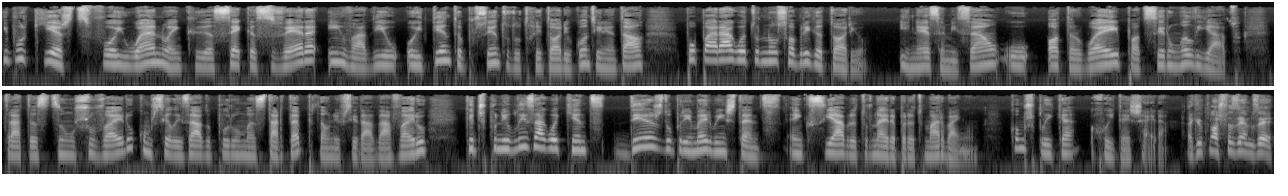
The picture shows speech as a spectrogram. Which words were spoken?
E porque este foi o ano em que a seca severa invadiu 80% do território continental, poupar água tornou-se obrigatório. E nessa missão, o Otterway pode ser um aliado. Trata-se de um chuveiro comercializado por uma startup da Universidade de Aveiro que disponibiliza água quente desde o primeiro instante em que se abre a torneira para tomar banho como explica Rui Teixeira. Aquilo que nós fazemos é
